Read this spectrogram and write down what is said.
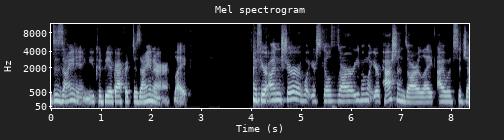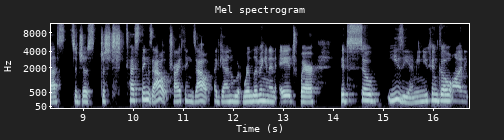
designing you could be a graphic designer like if you're unsure of what your skills are or even what your passions are like i would suggest to just just test things out try things out. Again we're, living in an age where it's so easy. I mean, you can go on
